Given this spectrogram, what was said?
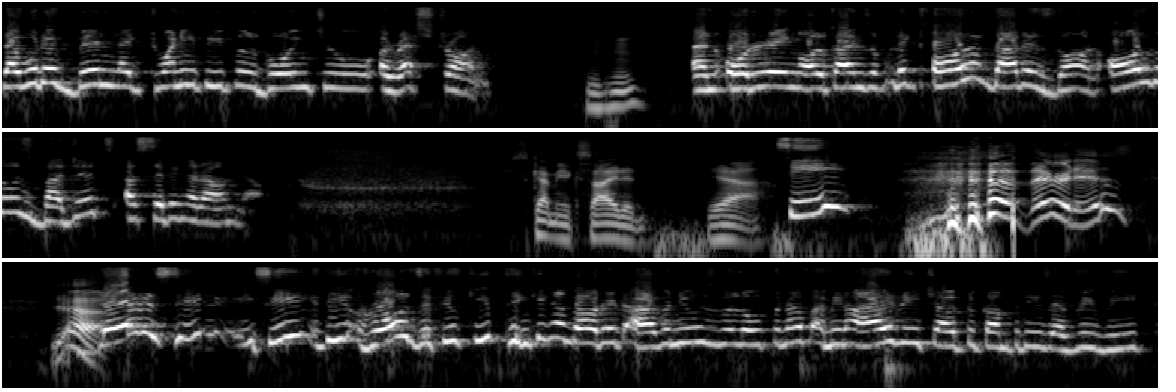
that would have been like 20 people going to a restaurant mm-hmm. And ordering all kinds of, like, all of that is gone. All those budgets are sitting around now. Just got me excited. Yeah. See? there it is. Yeah. There, see, see the roads. If you keep thinking about it, avenues will open up. I mean, I reach out to companies every week.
